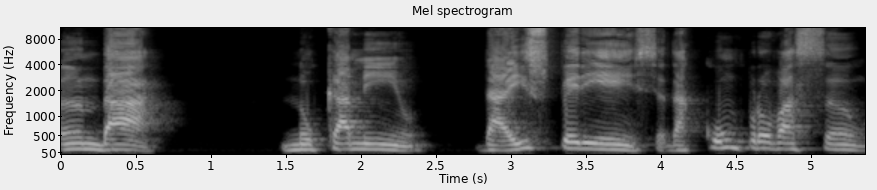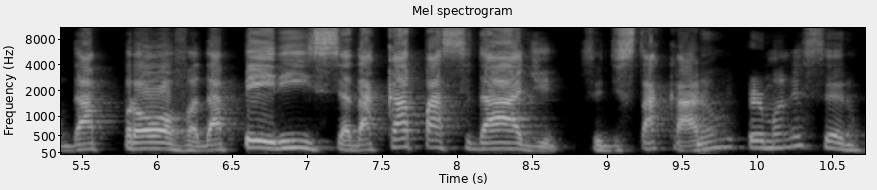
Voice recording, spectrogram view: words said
andar no caminho da experiência, da comprovação, da prova, da perícia, da capacidade, se destacaram e permaneceram.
